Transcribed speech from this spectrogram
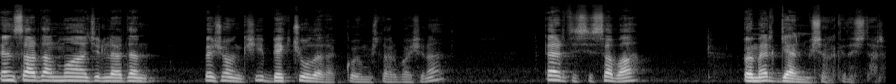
Ensardan, muhacirlerden 5-10 kişiyi bekçi olarak koymuşlar başına. Ertesi sabah Ömer gelmiş arkadaşlar.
